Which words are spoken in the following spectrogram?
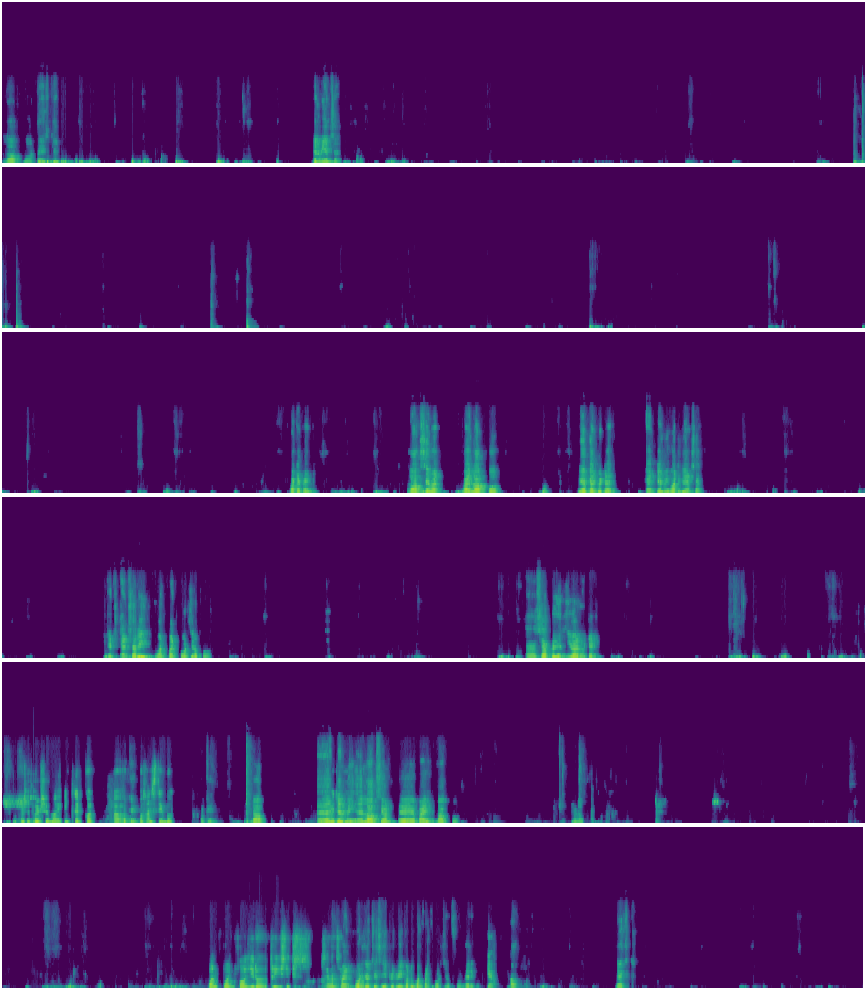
log 4 base 10. Tell me answer. What happened? Log 7 by log 4. We have calculated and tell me what is the answer? Its answer is 1.404. Uh, Shah you are muted. Sorry, sorry, my internet got uh, Okay. was unstable. Okay. Now, uh, me tell me uh, log 7 uh, by log 4. One point four zero three six seven seven. 1.406, it will be equal to 1.404. Very good. Yeah. Now, next.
